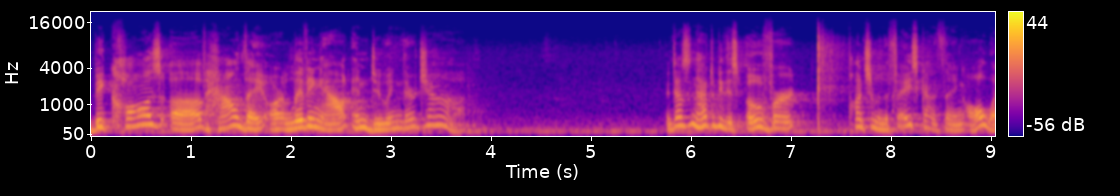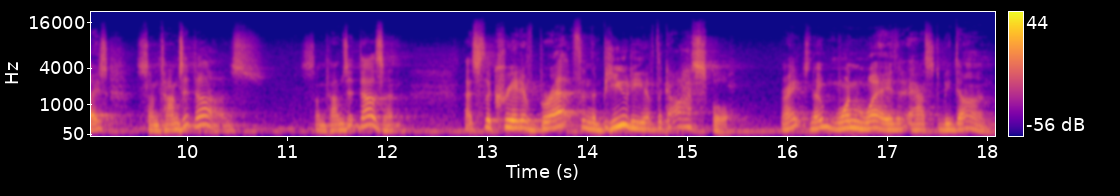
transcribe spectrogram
because of how they are living out and doing their job. It doesn't have to be this overt, punch them in the face kind of thing always. Sometimes it does, sometimes it doesn't. That's the creative breadth and the beauty of the gospel, right? There's no one way that it has to be done.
